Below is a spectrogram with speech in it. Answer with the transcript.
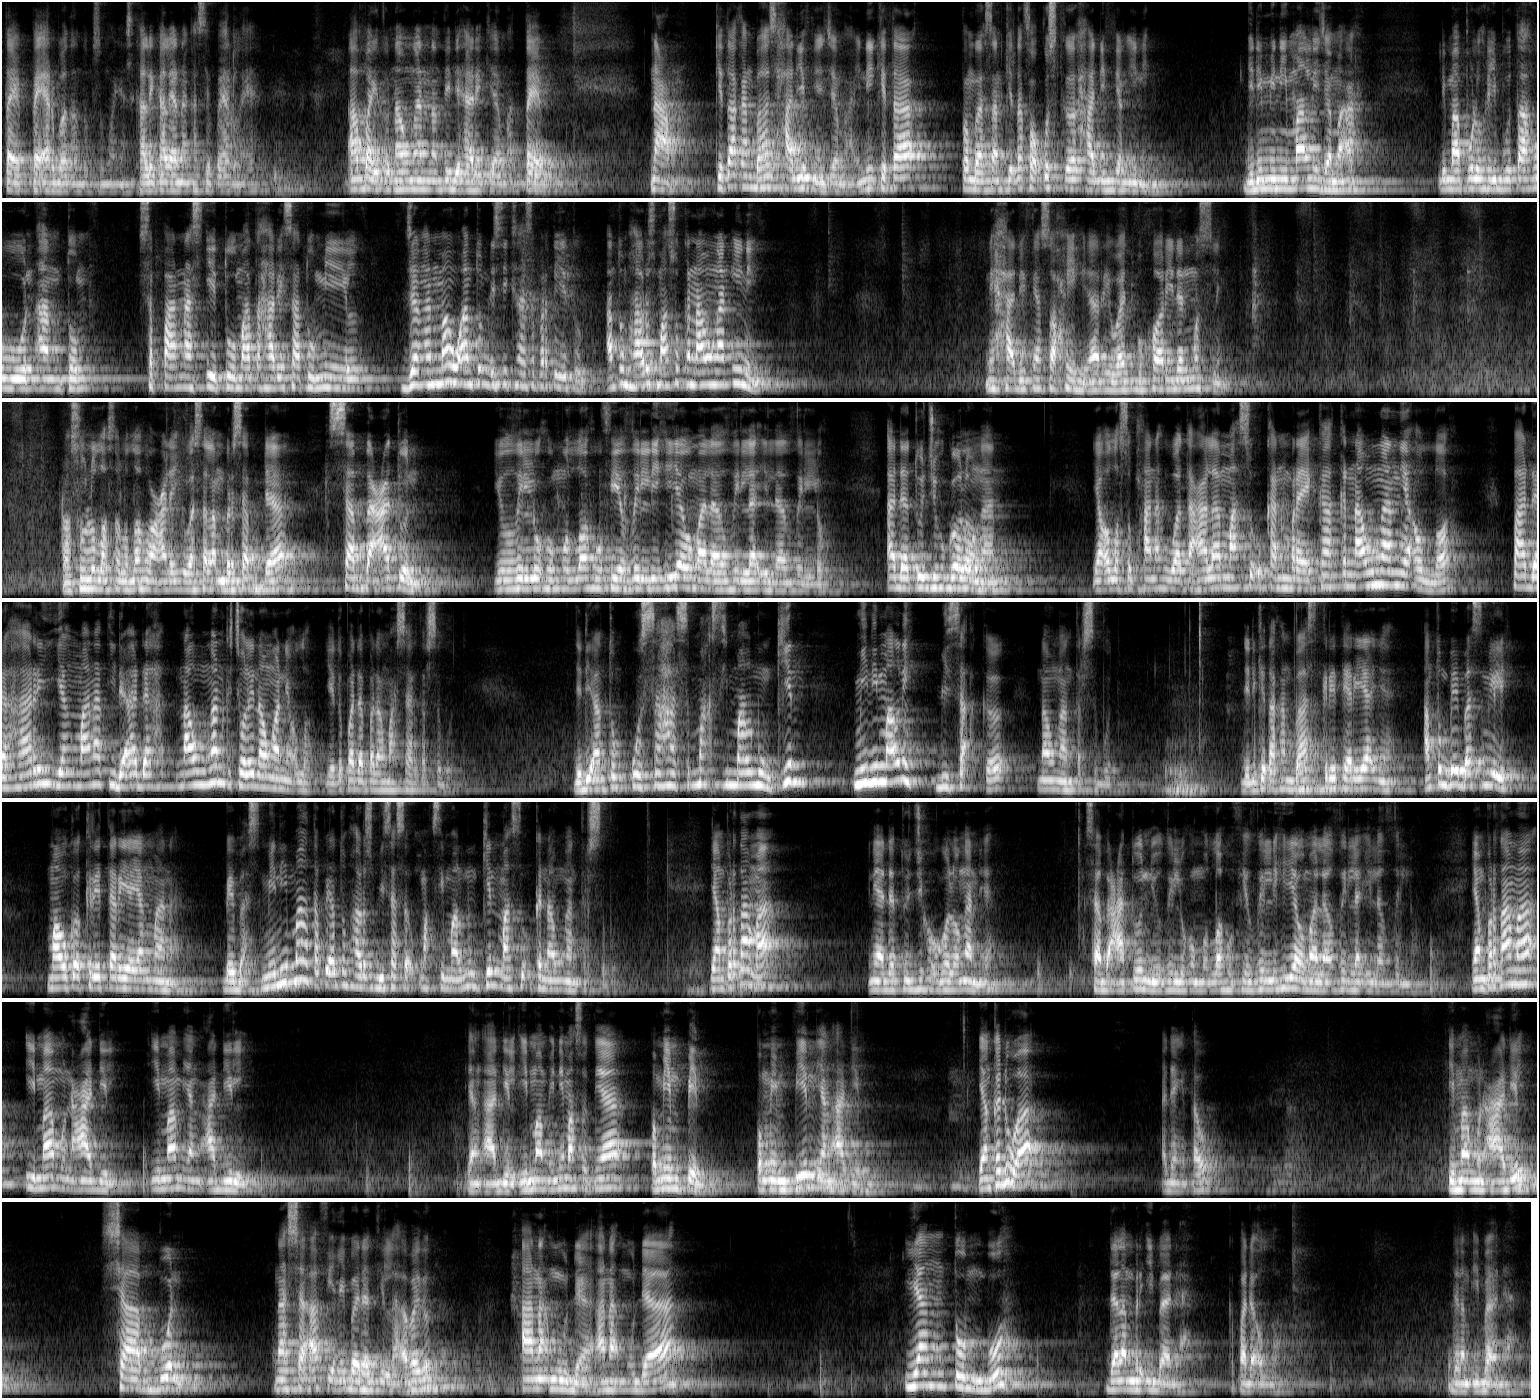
PR buat antum semuanya. Sekali-kali anak kasih PR lah ya. Apa itu naungan nanti di hari kiamat? Tep. Nah, kita akan bahas hadisnya jemaah. Ini kita pembahasan kita fokus ke hadis yang ini. Jadi minimal nih jamaah 50 ribu tahun antum sepanas itu matahari satu mil. Jangan mau antum disiksa seperti itu. Antum harus masuk ke naungan ini. Ini hadisnya sahih ya, riwayat Bukhari dan Muslim. Rasulullah Shallallahu Alaihi Wasallam bersabda, sab'atun yudhilluhumullahu fi dhillihi yawma la dhilla illa dhilluh ada tujuh golongan yang Allah Subhanahu wa taala masukkan mereka ke naungannya Allah pada hari yang mana tidak ada naungan kecuali naungannya Allah, yaitu pada padang mahsyar tersebut. Jadi antum usaha semaksimal mungkin minimal nih bisa ke naungan tersebut. Jadi kita akan bahas kriterianya. Antum bebas milih mau ke kriteria yang mana. Bebas. Minimal tapi antum harus bisa semaksimal mungkin masuk ke naungan tersebut. Yang pertama, ini ada tujuh golongan ya. Sab'atun yudhilluhumullahu fi dhillihi yawma la dhilla illa dhilluh. Yang pertama, imamun adil. Imam yang adil. Yang adil. Imam ini maksudnya pemimpin. Pemimpin yang adil. Yang kedua, ada yang tahu? Imamun adil. Syabun. Nasya'a fi ibadatillah. Apa itu? Anak muda. Anak muda yang tumbuh dalam beribadah kepada Allah. Dalam ibadah.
